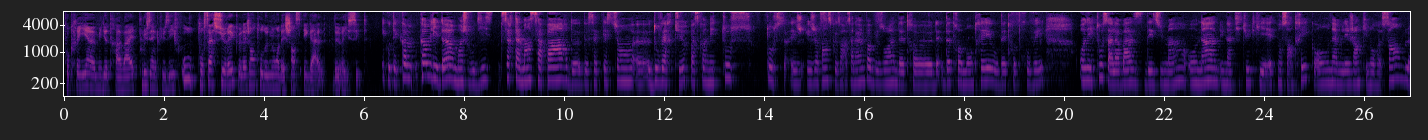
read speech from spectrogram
pour créer un milieu de travail plus inclusif ou pour s'assurer que les gens autour de nous ont des chances égales de réussite? Écoutez, comme, leader, moi je vous dis, certainement ça part de, cette question euh, d'ouverture parce qu'on est tous, tous, et je, pense que ça n'a même pas besoin d'être d'être montré ou d'être prouvé on est tous à la base des humains. On a une attitude qui est ethnocentrique. On aime les gens qui nous ressemblent.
